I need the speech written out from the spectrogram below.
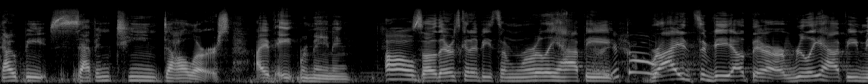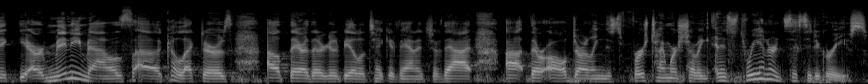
that would be $17. I have eight remaining. Oh. So there's gonna be some really happy brides to be out there, really happy Mickey or Minnie Mouse uh, collectors out there that are gonna be able to take advantage of that. Uh, they're all darling. This first time we're showing, and it's 360 degrees.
